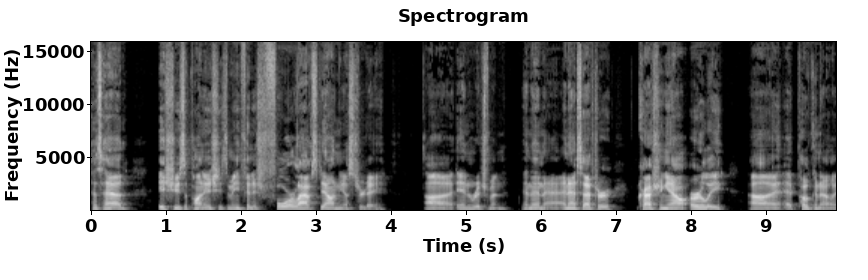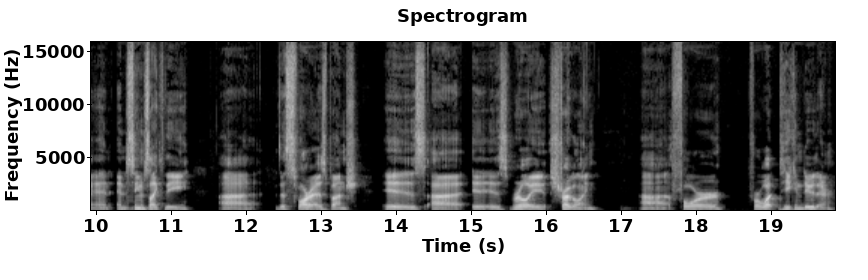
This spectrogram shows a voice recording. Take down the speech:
has had issues upon issues. I mean, he finished four laps down yesterday uh, in Richmond. And then, and that's after crashing out early uh, at Pocono. And, and it seems like the, uh, the Suarez bunch is, uh, is really struggling uh, for, for what he can do there,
